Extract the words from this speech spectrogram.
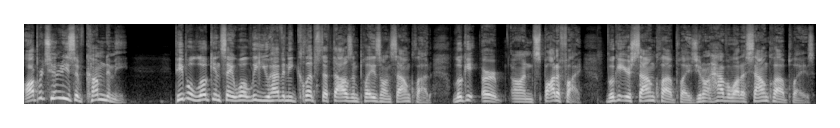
Opportunities have come to me. People look and say, "Well, Lee, you haven't eclipsed a thousand plays on SoundCloud. Look at or on Spotify. Look at your SoundCloud plays. You don't have a lot of SoundCloud plays.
